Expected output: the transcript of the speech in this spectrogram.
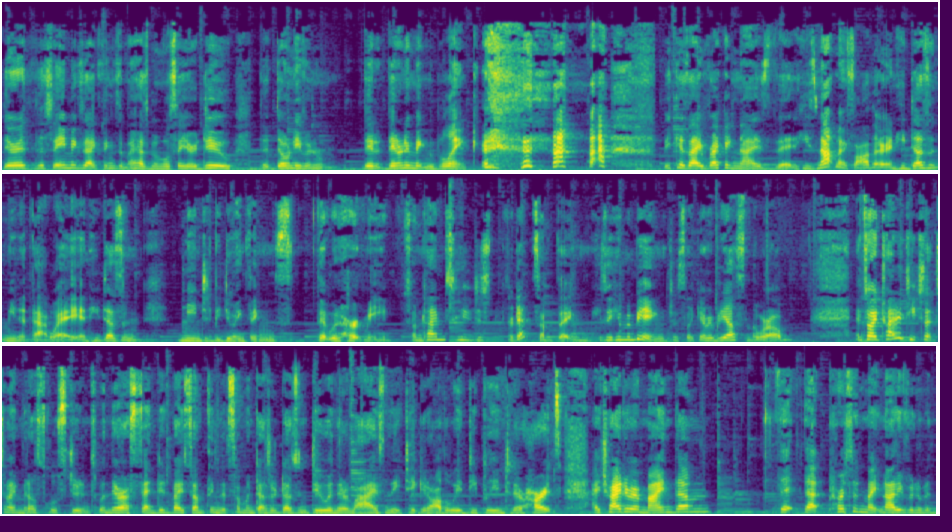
they're the same exact things that my husband will say or do that don't even, they, they don't even make me blink. because I recognize that he's not my father and he doesn't mean it that way and he doesn't mean to be doing things that would hurt me. Sometimes he just forgets something. He's a human being, just like everybody else in the world. And so I try to teach that to my middle school students when they're offended by something that someone does or doesn't do in their lives and they take it all the way deeply into their hearts. I try to remind them that that person might not even have been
